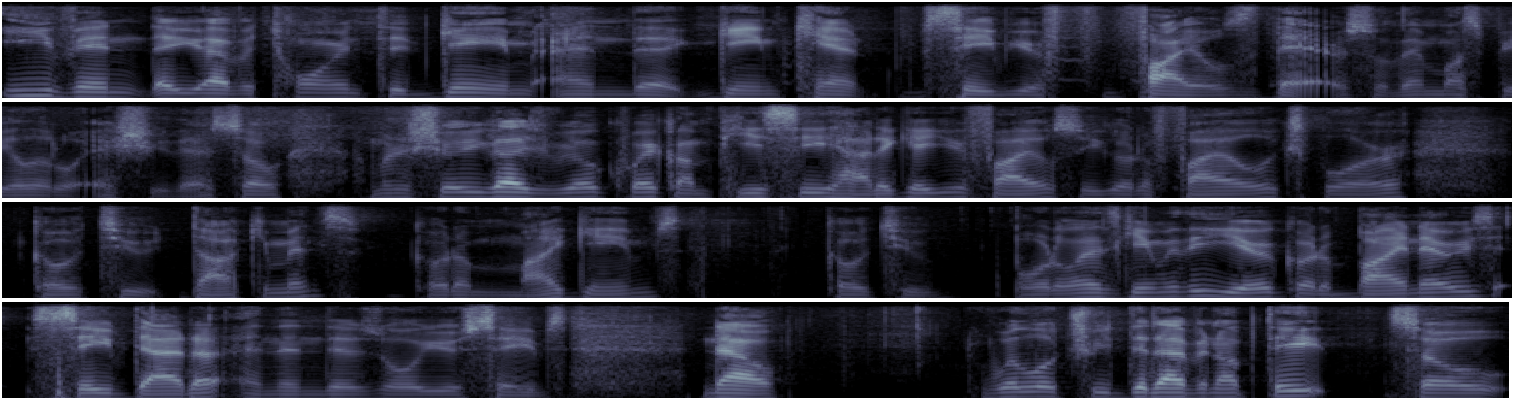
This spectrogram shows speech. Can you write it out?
even that you have a torrented game and the game can't save your f- files there. So there must be a little issue there. So I'm going to show you guys real quick on PC how to get your files. So you go to File Explorer, go to Documents, go to My Games go to Borderlands Game of the Year, go to binaries, save data, and then there's all your saves. Now, Willow Tree did have an update, so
